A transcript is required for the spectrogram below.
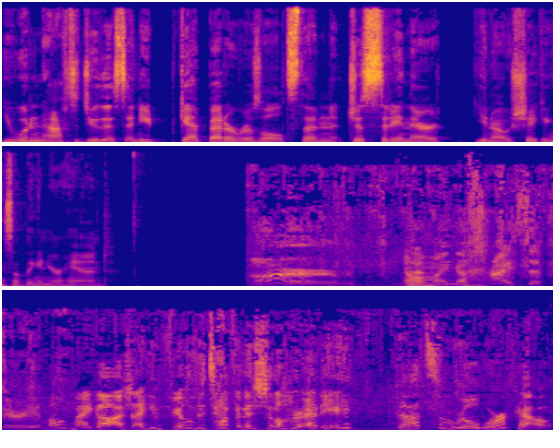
you wouldn't have to do this and you'd get better results than just sitting there, you know, shaking something in your hand. Arm. Oh my god. Tricep area. Oh my gosh, I can feel the definition already. That's a real workout.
